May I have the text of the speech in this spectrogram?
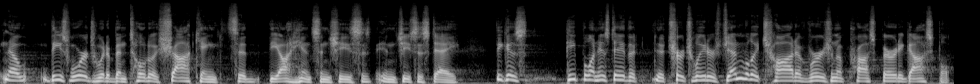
Now, these words would have been totally shocking to the audience in Jesus, in Jesus' day because people in his day, the, the church leaders, generally taught a version of prosperity gospel.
